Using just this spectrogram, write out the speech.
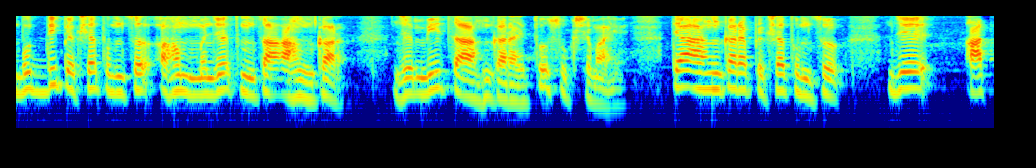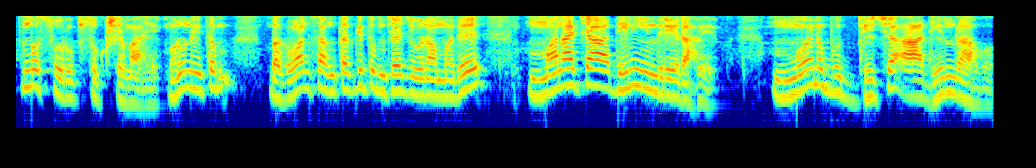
बुद्धीपेक्षा तुमचं अहम म्हणजे तुमचा अहंकार जे मीचा अहंकार आहे तो सूक्ष्म आहे. त्या अहंकारापेक्षा तुमचं जे आत्मस्वरूप सूक्ष्म आहे. म्हणून इथं भगवान सांगतात की तुमच्या जीवनामध्ये मनाच्या अधीन इंद्रिय राहावे. मन बुद्धीच्या अधीन राहावं.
